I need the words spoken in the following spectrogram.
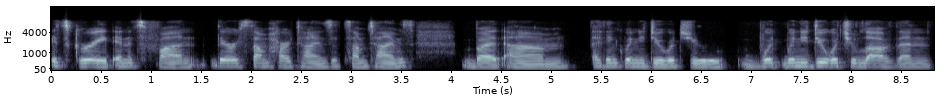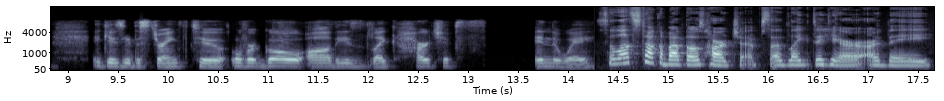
it's great and it's fun. There are some hard times at sometimes but um, i think when you do what you what, when you do what you love then it gives you the strength to overgo all these like hardships in the way. So let's talk about those hardships. I'd like to hear are they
